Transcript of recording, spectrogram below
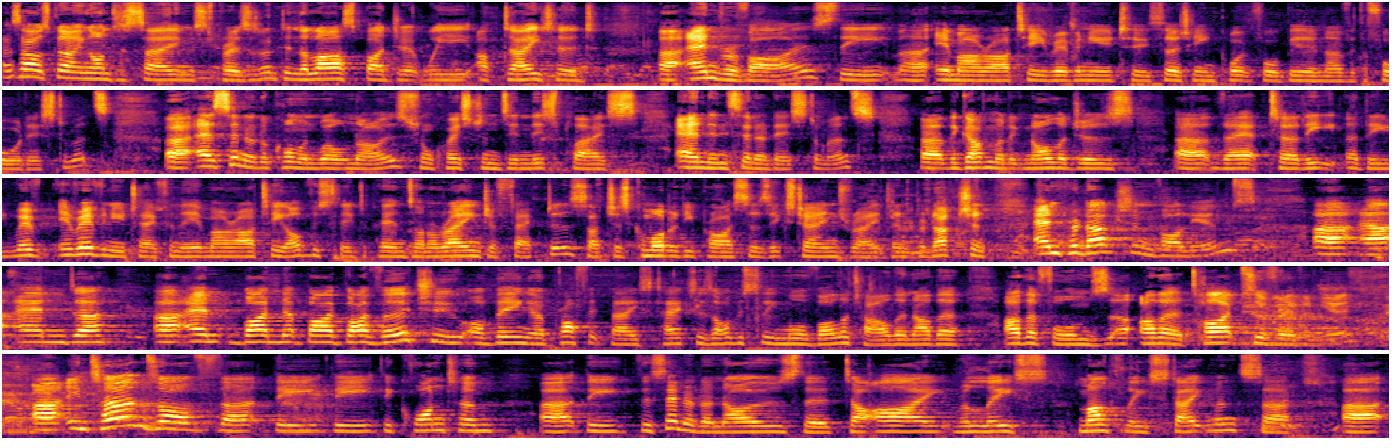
As I was going on to say, Mr President, in the last budget we updated uh, and revised the uh, MRRT revenue to 13.4 billion over the forward estimates. Uh, as Senator Cormann well knows from questions in this place and in Senate estimates, uh, the government acknowledges uh, that uh, the, the rev revenue take from the MRRT obviously depends on a range of factors such as commodity prices, exchange rate and production, and production volumes. and uh, and by, by, by, virtue of being a profit-based tax is obviously more volatile than other, other forms, uh, other types of revenue. Uh, in terms of the, the, the, the quantum, uh, the, the senator knows that uh, I release monthly statements uh,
